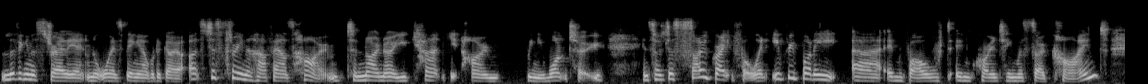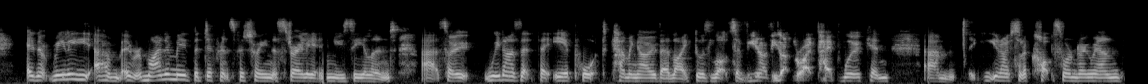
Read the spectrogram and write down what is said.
living in Australia and always being able to go, oh, it's just three and a half hours home to no, no, you can't get home when you want to. And so just so grateful. And everybody uh, involved in quarantine was so kind. And it really um, it reminded me of the difference between Australia and New Zealand. Uh, so when I was at the airport coming over, like there was lots of, you know, have you got the right paperwork and, um, you know, sort of cops wandering around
